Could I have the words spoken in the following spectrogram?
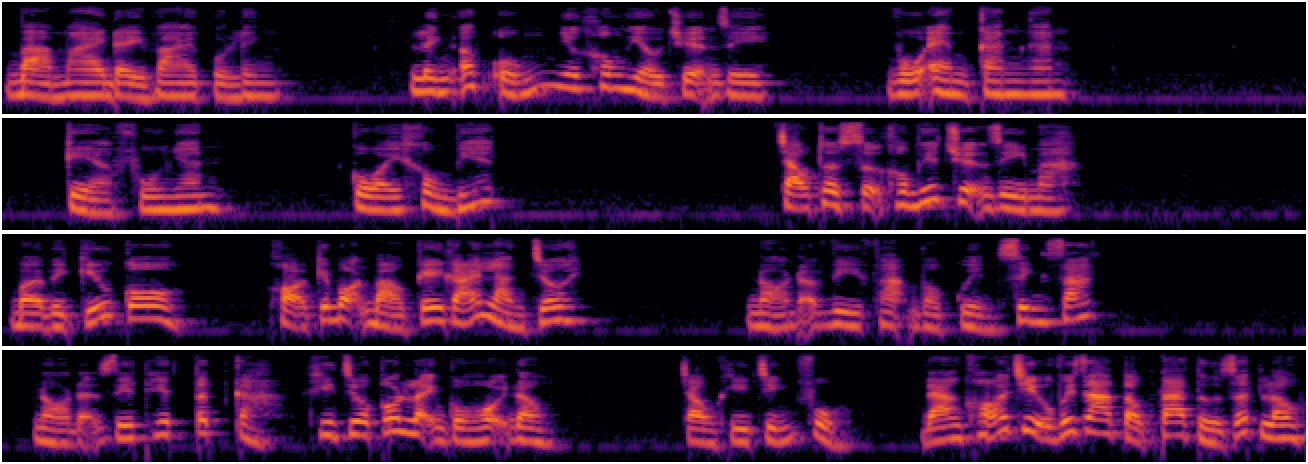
Bà Mai đẩy vai của Linh. Linh ấp úng như không hiểu chuyện gì. Vũ em can ngăn. Kìa phu nhân, cô ấy không biết. Cháu thật sự không biết chuyện gì mà. Bởi vì cứu cô khỏi cái bọn bảo kê gái làng chơi. Nó đã vi phạm vào quyền sinh sát. Nó đã giết hết tất cả khi chưa có lệnh của hội đồng. Trong khi chính phủ đang khó chịu với gia tộc ta từ rất lâu.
